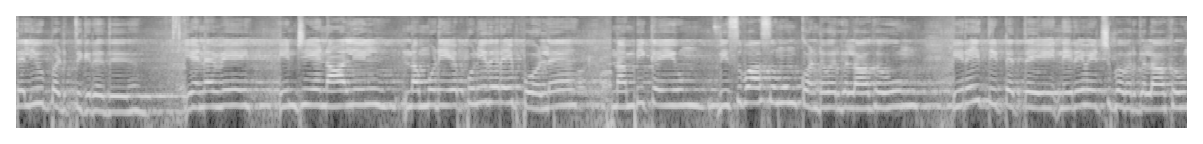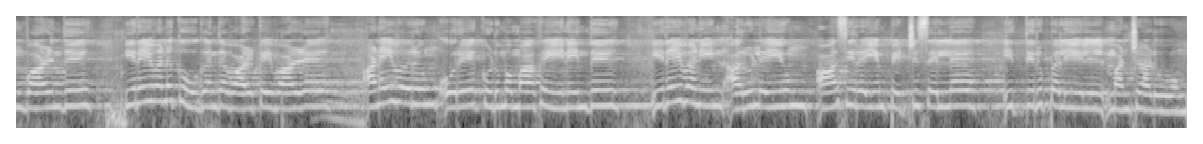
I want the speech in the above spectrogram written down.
தெளிவுபடுத்துகிறது. எனவே இன்றைய நாளில் நம்முடைய புனிதரைப் போல நம்பிக்கையும் விசுவாசமும் கொண்டவர்களாகவும் இறை திட்டத்தை நிறைவேற்றுபவர்களாகவும் வாழ்ந்து இறைவனுக்கு உகந்த வாழ்க்கை வாழ அனைவரும் ஒரே குடும்பமாக இணைந்து இறைவனின் அருளையும் ஆசிரையும் பெற்று செல்ல இத்திருப்பலியில் மன்றாடுவோம்.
